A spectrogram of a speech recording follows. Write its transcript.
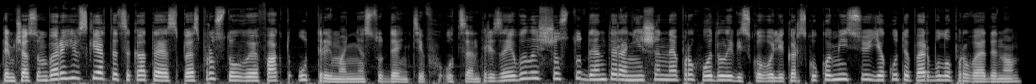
Тим часом Берегівський РТЦК та СП спростовує факт утримання студентів. У центрі заявили, що студенти раніше не проходили військово-лікарську комісію, яку тепер було проведено.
